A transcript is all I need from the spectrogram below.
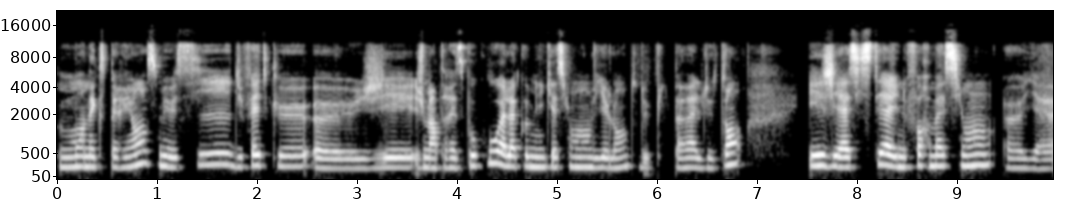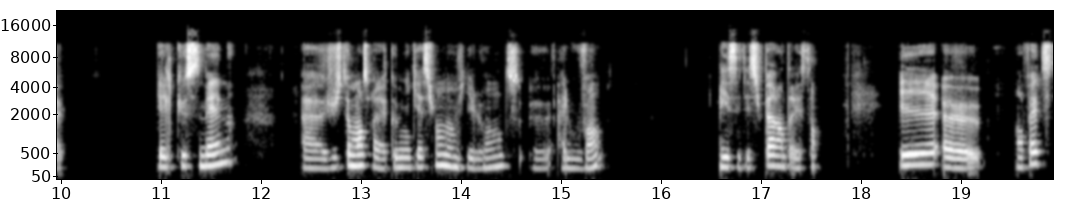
mon expérience, mais aussi du fait que, je m'intéresse beaucoup à la communication non violente depuis pas mal de temps et j'ai assisté à une formation, il y a quelques semaines, justement sur la communication non violente, à Louvain et c'était super intéressant et en fait,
